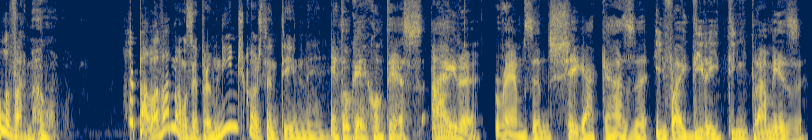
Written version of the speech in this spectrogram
Lavar mãos. Ah, pá, lavar mãos é para meninos, Constantino. Então o que é que acontece? Ira Ramsden chega à casa e vai direitinho para a mesa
